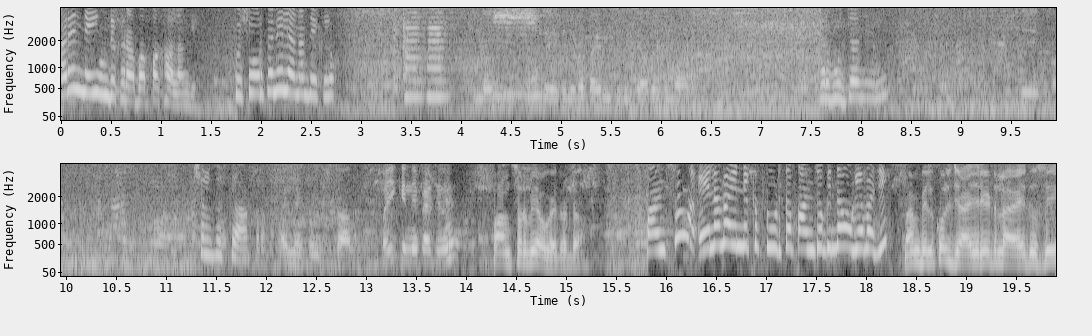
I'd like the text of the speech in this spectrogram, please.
अरे नहीं होंगे तो खराब आप खा लेंगे। कुछ और तो नहीं लेना देख लो। खरबूजा नहीं। चलो तुम आ करो। भाई ਕੋਈ पैसे ਭਾਈ ਕਿੰਨੇ ਪੈਸੇ ਹੋਏ 500 ਰੁਪਏ ਹੋ 500 ਇਹਨਾਂ ਦਾ ਇੰਨੇ ਕ ਫਰੂਟਸ ਦਾ 500 ਕਿੰਦਾ ਹੋ ਗਿਆ ਭਾਜੀ? ਮੈਮ ਬਿਲਕੁਲ ਜਾਇਜ਼ ਰੇਟ ਲਾਇਆ ਤੁਸੀਂ।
